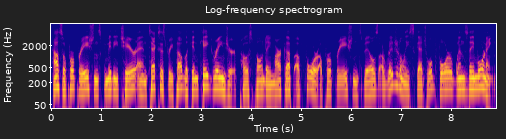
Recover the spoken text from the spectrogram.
House Appropriations Committee Chair and Texas Republican Kay Granger postponed a markup of four appropriations bills originally scheduled for Wednesday morning,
